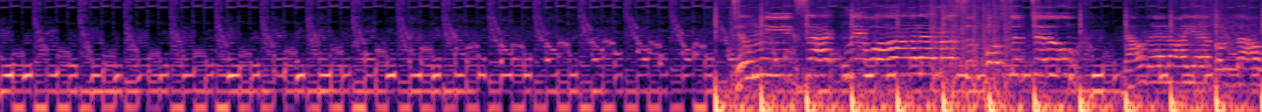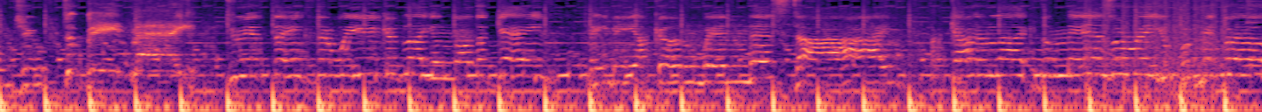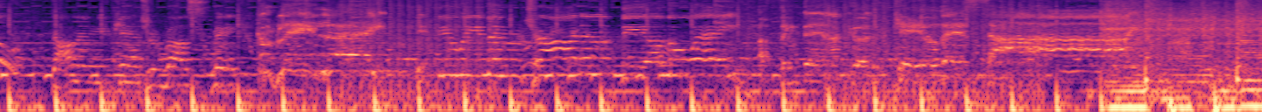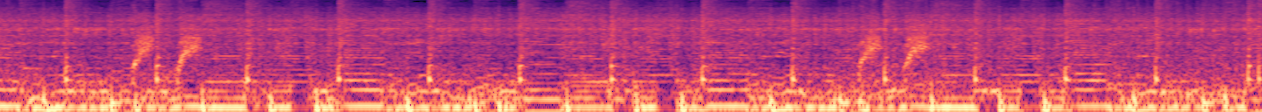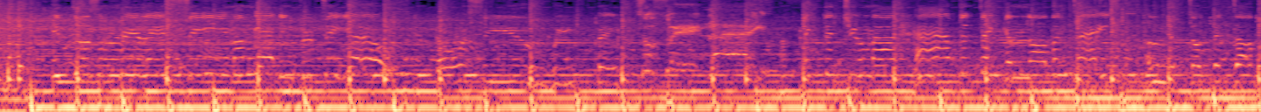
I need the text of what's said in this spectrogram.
Tell me exactly what am I supposed to do now that I have allowed you to beat me? Do you think that we could play another game? Maybe I could win this time. I gotta little bit of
